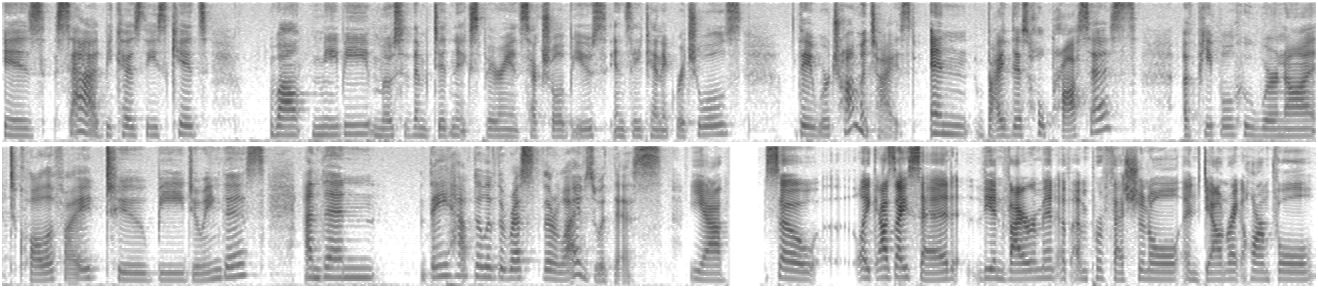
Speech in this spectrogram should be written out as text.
is sad because these kids, while maybe most of them didn't experience sexual abuse in satanic rituals, they were traumatized. And by this whole process, of people who were not qualified to be doing this. And then they have to live the rest of their lives with this. Yeah. So, like, as I said, the environment of unprofessional and downright harmful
